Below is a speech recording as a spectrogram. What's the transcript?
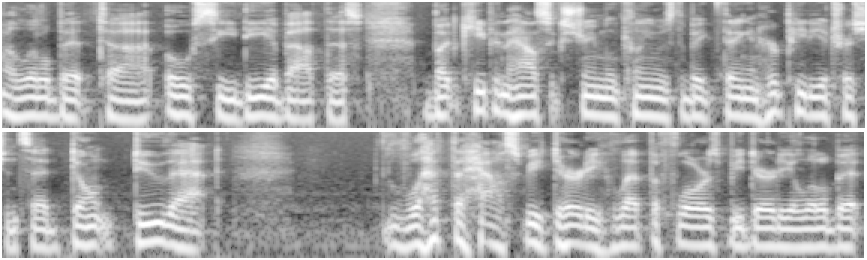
a little bit uh, OCD about this, but keeping the house extremely clean was the big thing. And her pediatrician said, "Don't do that let the house be dirty, let the floors be dirty a little bit.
